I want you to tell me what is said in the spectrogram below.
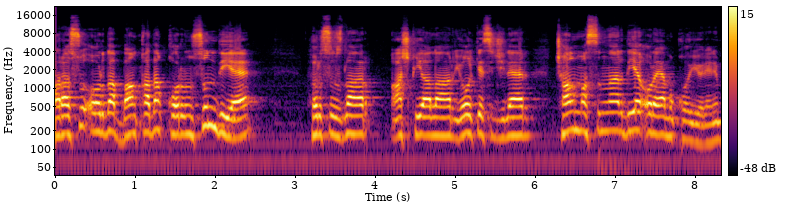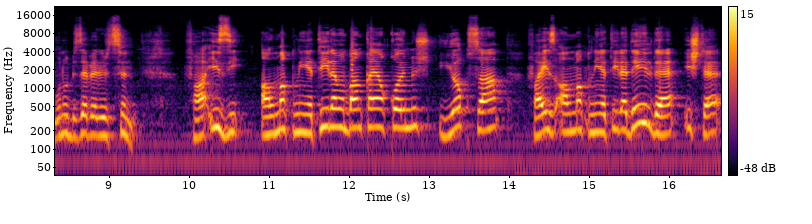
parası orada bankada korunsun diye hırsızlar, aşkıyalar, yol kesiciler çalmasınlar diye oraya mı koyuyor? Yani bunu bize belirtsin. Faiz almak niyetiyle mi bankaya koymuş yoksa faiz almak niyetiyle değil de işte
